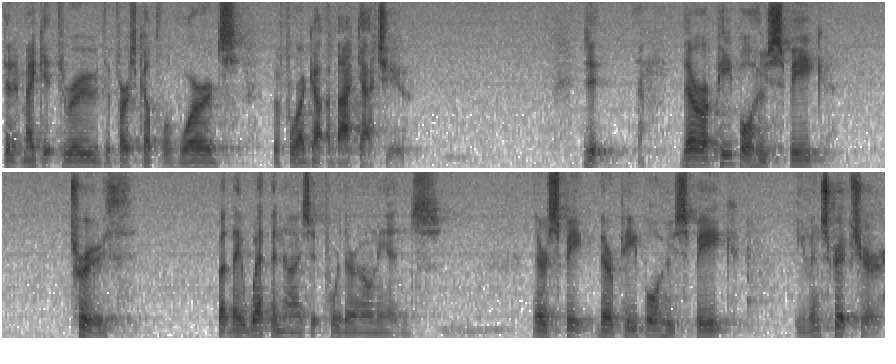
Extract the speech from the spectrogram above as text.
Didn't make it through the first couple of words before I got back at you. There are people who speak truth, but they weaponize it for their own ends. There speak, there are people who speak even Scripture,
